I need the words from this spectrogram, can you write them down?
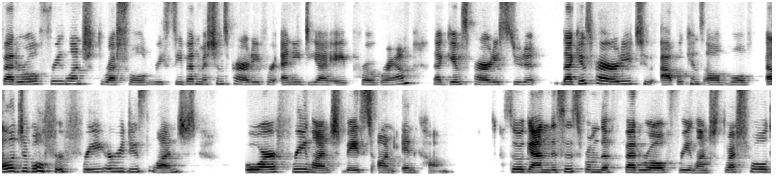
federal free lunch threshold receive admissions priority for any DIA program that gives priority student that gives priority to applicants eligible, eligible for free or reduced lunch or free lunch based on income. So again, this is from the federal free lunch threshold.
